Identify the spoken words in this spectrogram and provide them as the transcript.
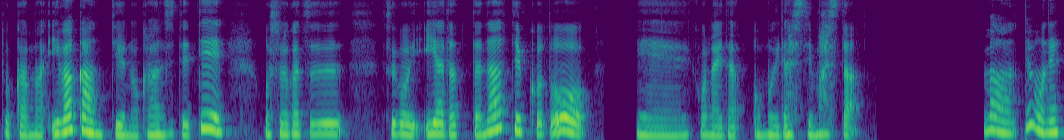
とか、まあ、違和感っていうのを感じてて、お正月すごい嫌だったなっていうことを、えー、この間思い出してました。まあ、でもね、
